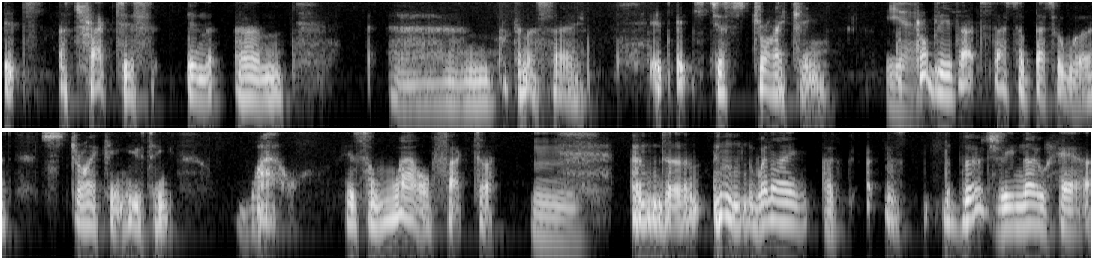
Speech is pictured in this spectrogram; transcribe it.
it's attractive in um, um, what can I say? It, it's just striking. Yeah. Probably that's that's a better word. Striking. You think, wow, it's a wow factor. Mm. And uh, when I, I there's virtually no hair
